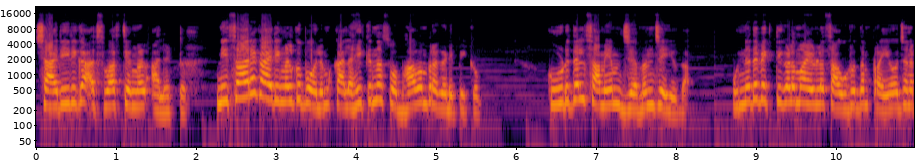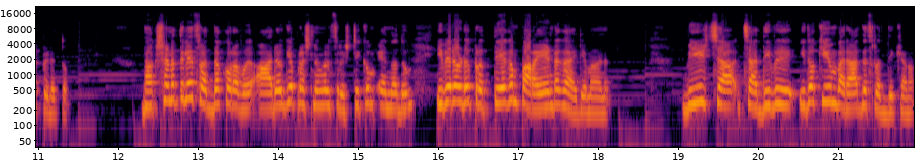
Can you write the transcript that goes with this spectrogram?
ശാരീരിക അസ്വാസ്ഥ്യങ്ങൾ അലട്ടും. നിസാര കാര്യങ്ങൾക്ക് പോലും കലഹിക്കുന്ന സ്വഭാവം പ്രകടിപ്പിക്കും. കൂടുതൽ സമയം ജപം ചെയ്യുക. ഉന്നത വ്യക്തികളുമായുള്ള സൗഹൃദം പ്രയോജനപ്പെടുത്തും. ഭക്ഷണത്തിലെ ശ്രദ്ധക്കുറവ് ആരോഗ്യ പ്രശ്നങ്ങൾ സൃഷ്ടിക്കും എന്നതും ഇവരോട് പ്രത്യേകം പറയേണ്ട കാര്യമാണ്. വീഴ്ച ചതിവ് ഇതൊക്കെയും വരാതെ ശ്രദ്ധിക്കണം.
